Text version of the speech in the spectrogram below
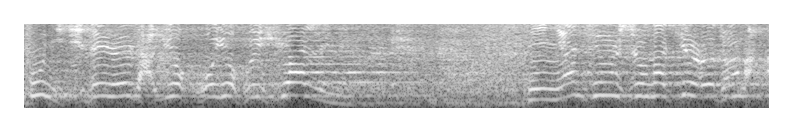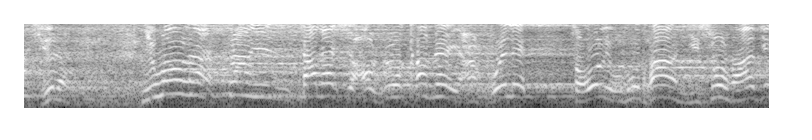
不，你这人咋越活越回旋了呢？你年轻时候那劲儿都整哪去了？你忘了上一咱俩小时候看电影回来走柳树趟，你说啥就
